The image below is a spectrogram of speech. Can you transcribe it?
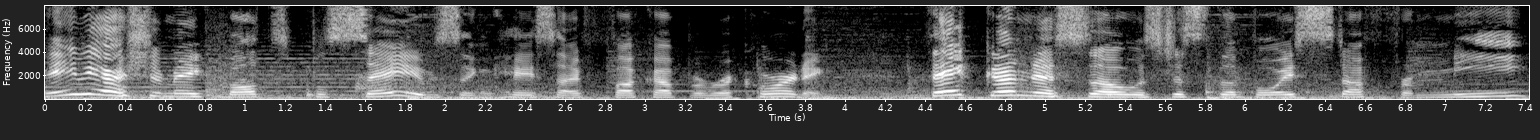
Maybe I should make multiple saves in case I fuck up a recording. Thank goodness, though, it was just the voice stuff from me.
